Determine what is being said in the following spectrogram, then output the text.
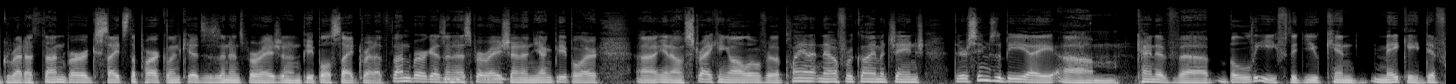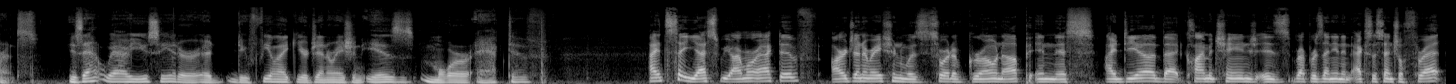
Greta Thunberg cites the Parkland kids as an inspiration, and people cite Greta Thunberg as an mm-hmm. inspiration, and young people are, uh, you know, striking all over the planet now for climate change. There seems to be a um, kind of uh, belief that you can make a difference. Is that where you see it, or do you feel like your generation is more active? I'd say yes, we are more active. Our generation was sort of grown up in this idea that climate change is representing an existential threat,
